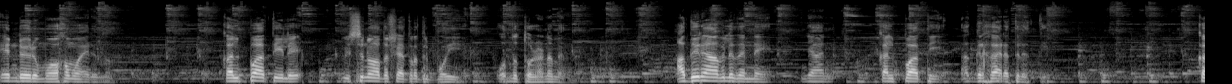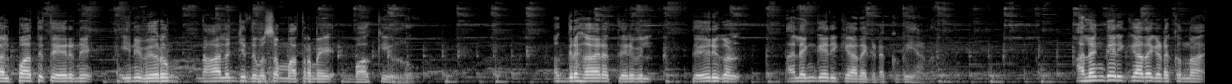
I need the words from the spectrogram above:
എന്റെ ഒരു മോഹമായിരുന്നു. കൽപ്പാത്തിയിലെ വിശ്വനാഥ ക്ഷേത്രത്തിൽ പോയി ഒന്ന് തൊഴണമെന്ന്. അതിരാവിലെ തന്നെ ഞാൻ കൽപ്പാത്തി അഗ്രഹാരത്തിലെത്തി. കൽപ്പാത്തി തേരിന് ഇനി വെറും നാലഞ്ച് ദിവസം മാത്രമേ ബാക്കിയുള്ളൂ. അഗ്രഹാര തെരുവിൽ തേരുകൾ അലങ്കരിക്കാതെ കിടക്കുകയാണ്. അലങ്കരിക്കാതെ കിടക്കുന്ന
